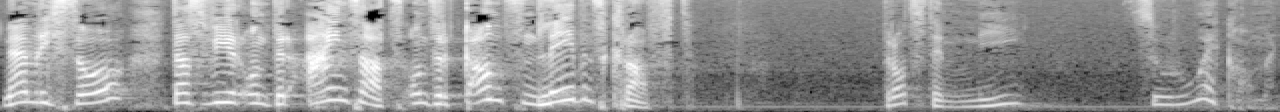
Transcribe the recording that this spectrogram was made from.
Nämlich so, dass wir unter Einsatz unserer ganzen Lebenskraft trotzdem nie zur Ruhe kommen.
